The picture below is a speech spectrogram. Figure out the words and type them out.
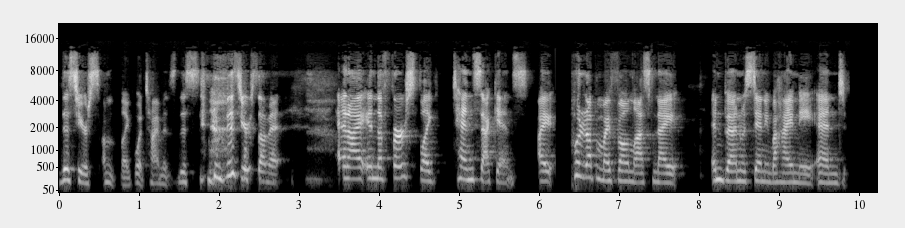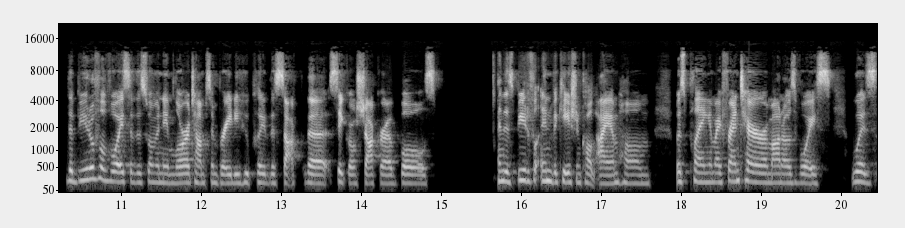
this year's I'm like, what time is this this year's summit? And I in the first like 10 seconds, I put it up on my phone last night and Ben was standing behind me and the beautiful voice of this woman named Laura Thompson Brady, who played the, soc- the sacral chakra bowls. And this beautiful invocation called I Am Home was playing. And my friend Tara Romano's voice was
